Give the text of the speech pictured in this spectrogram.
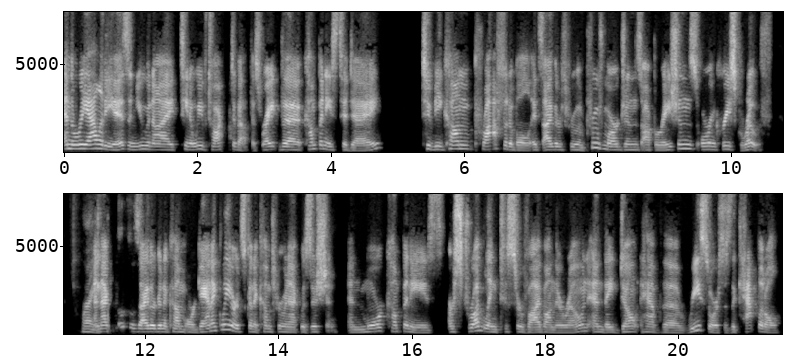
And the reality is, and you and I, Tina, we've talked about this, right? The companies today to become profitable, it's either through improved margins, operations, or increased growth. Right. And that growth is either going to come organically or it's going to come through an acquisition. And more companies are struggling to survive on their own and they don't have the resources, the capital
